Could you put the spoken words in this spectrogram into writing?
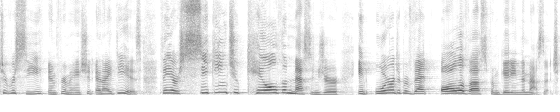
to receive information and ideas. They are seeking to kill the messenger in order to prevent all of us from getting the message.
